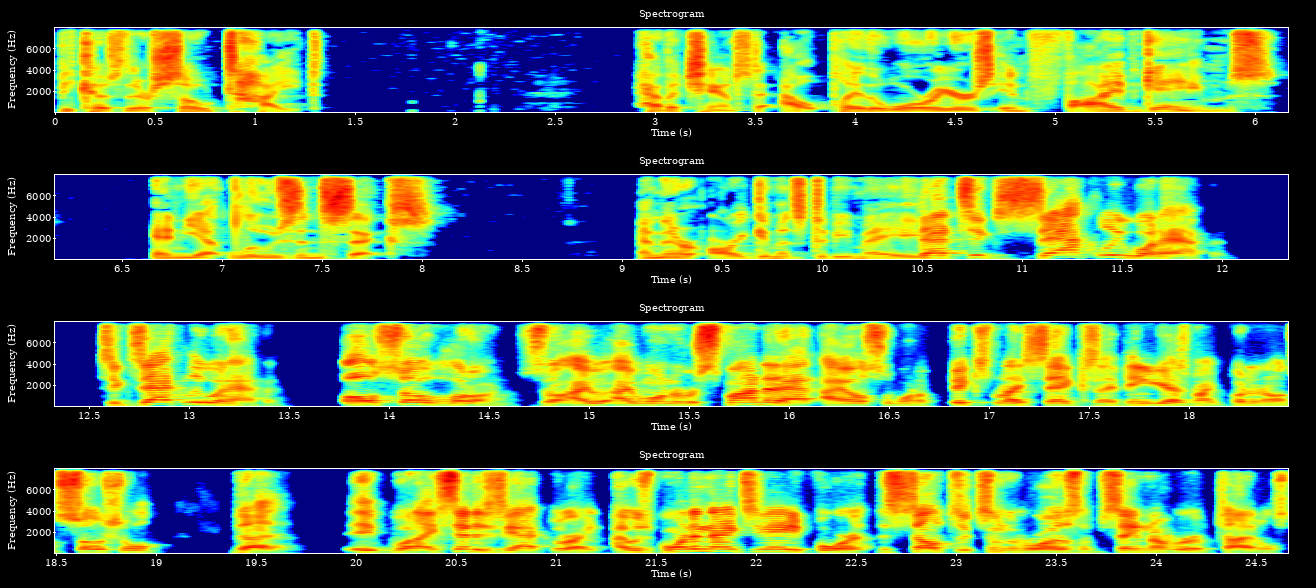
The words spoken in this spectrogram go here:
because they're so tight, have a chance to outplay the Warriors in five games and yet lose in six. And there are arguments to be made. That's exactly what happened. It's exactly what happened. Also, hold on. So I, I want to respond to that. I also want to fix what I said because I think you guys might put it on social. That it, what I said is exactly right. I was born in 1984. The Celtics and the Royals have the same number of titles.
